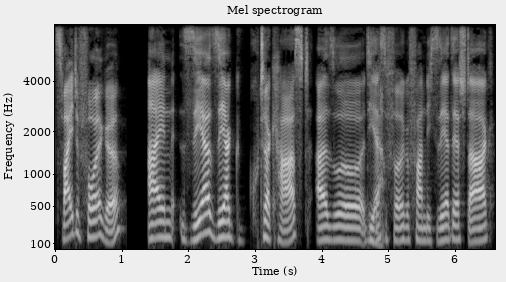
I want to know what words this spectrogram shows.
zweite Folge. Ein sehr, sehr guter Cast. Also die Ja. erste Folge fand ich sehr, sehr stark.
